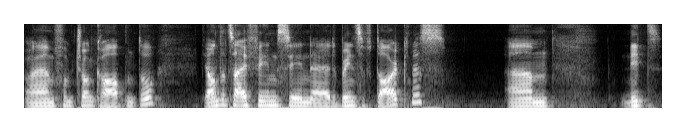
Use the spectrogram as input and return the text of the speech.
ähm, von John Carpenter. Die anderen zwei Filme sind äh, The Prince of Darkness. Ähm, nicht,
